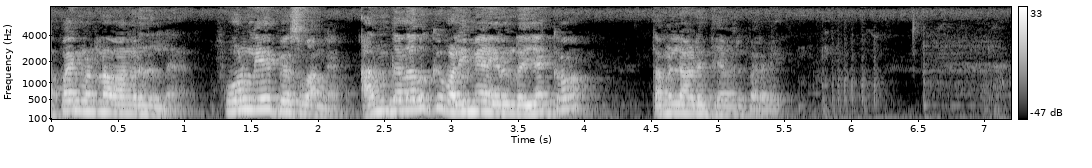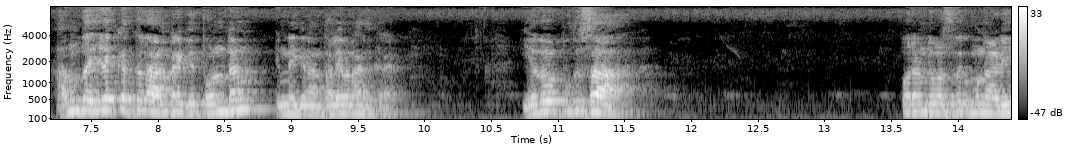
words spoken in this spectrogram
அப்பாயின்மெண்ட்லாம் வாங்குறதில்ல. ஃபோன்லேயே பேசுவாங்க. அந்த அளவுக்கு வலிமையாக இருந்த இயக்கம் தமிழ்நாடு தேவர் பேரவை. அந்த இயக்கத்தில் அன்றைக்கு தொண்டன் இன்னைக்கு நான் தலைவனாக இருக்கிறேன். ஏதோ புதுசாக ஒரு ரெண்டு வருஷத்துக்கு முன்னாடி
